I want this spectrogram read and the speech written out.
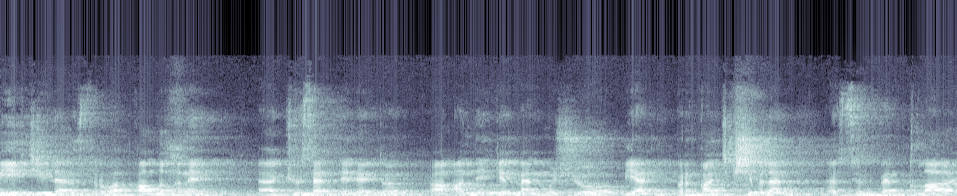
mejilar o'stirayotganligini ko'rsatdi deydi andan keyin man shu bir qancha kishi bilan suhbat qilay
